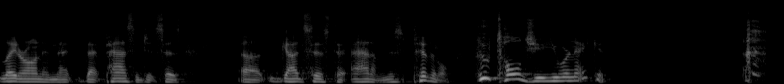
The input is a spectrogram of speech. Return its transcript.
later on in that, that passage it says, uh, God says to Adam, this is pivotal. Who told you you were naked?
